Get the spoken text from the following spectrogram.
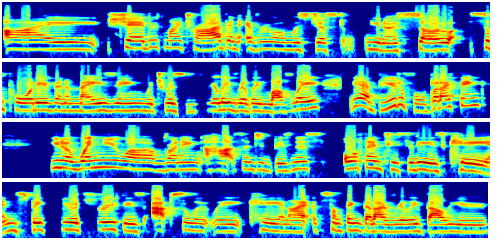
I shared with my tribe, and everyone was just, you know, so supportive and amazing, which was really, really lovely. Yeah, beautiful. But I think, you know, when you are running a heart centered business, authenticity is key, and speaking your truth is absolutely key. And I, it's something that I really value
